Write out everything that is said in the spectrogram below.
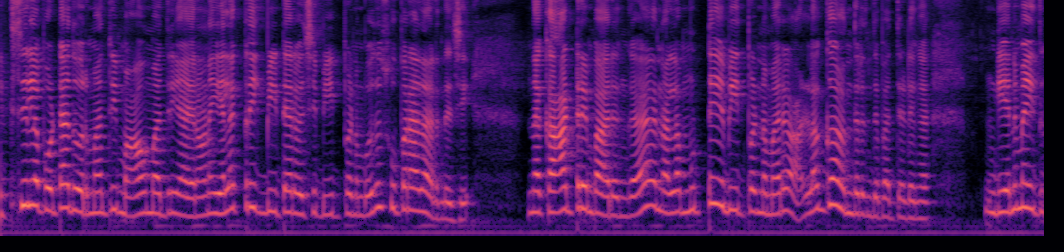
மிக்சியில் போட்டால் அது ஒரு மாதிரி மாவு மாதிரி ஆயிரும். ஆனால் எலக்ட்ரிக் பீட்டர் வச்சு பீட் பண்ணும்போது சூப்பராக தான் இருந்துச்சு. நான் காட்டுறேன் பாருங்கள் நல்லா முட்டையை பீட் பண்ண மாதிரி அழகாக வந்துருந்து பார்த்துடுங்க. இங்கே இனிமே இது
